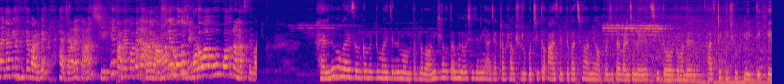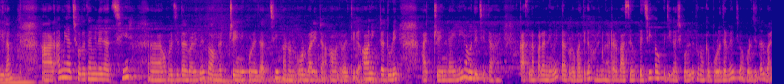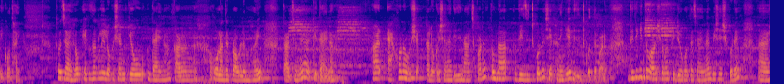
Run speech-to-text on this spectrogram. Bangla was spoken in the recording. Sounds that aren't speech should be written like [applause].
হয় না কেউ দিতে পারবে। হ্যাঁ যারা ডান্স শেখে তাদের কথাটা আলাদা। আমাদের মতো ঘরোয়া বউ কতটা নাচতে পারে হ্যালো গাইজ ওয়েলকাম একটু মাই চ্যানেল মমিতা ব্লগ অনেক স্বাগত আর ভালোবাসা জানিয়ে আজ একটা ব্লগ শুরু করছি। তো আজ দেখতে পাচ্ছ আমি অপরাজিতার বাড়ি চলে গেছি। তো তোমাদের ফার্স্টে কিছু ক্লিপ দেখিয়ে দিলাম। আর আমি আজ ছোটোতে মিলে যাচ্ছি অপরাজিতার বাড়িতে। তো আমরা ট্রেনে করে যাচ্ছি, কারণ ওর বাড়িটা আমাদের বাড়ি থেকে অনেকটা দূরে। আর ট্রেন লাইনেই আমাদের যেতে হয়। কাসনাপাড়া নেমে তারপর ওখান থেকে হরিণঘাটার বাসে উঠেছি। কাউকে জিজ্ঞাসা করলে তোমাকে বলে দেবে যে অপরাজিতার বাড়ি কোথায়। তো যাই হোক এক্স্যাক্টলি লোকেশান কেউ দেয় না, কারণ ওনাদের প্রবলেম হয়, তার জন্যই আর কি দেয় না। আর এখন অবশ্যই একটা লোকেশানে দিদি নাচ করে, তোমরা ভিজিট করলে সেখানে গিয়ে ভিজিট করতে পারো। দিদি কিন্তু কারোর সময় ভিডিও করতে চায় না, বিশেষ করে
